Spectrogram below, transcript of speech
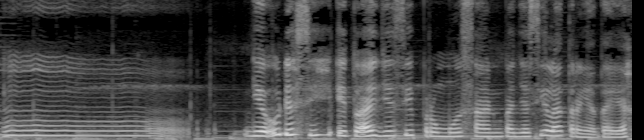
hmm, ya udah sih itu aja sih perumusan Pancasila ternyata ya.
